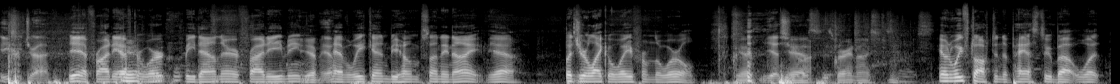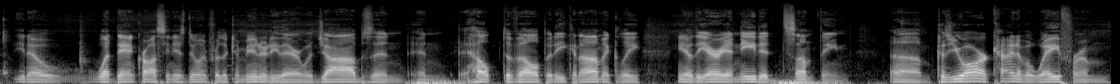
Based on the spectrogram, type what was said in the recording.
Easy drive. yeah. Friday Yeah. after work, be down there Friday evening, Yep. Yep. have a weekend, be home Sunday night. Yeah, but you're like away from the world. Yeah. Yes, you yes, are. it's very nice. Mm. And we've talked in the past too about what you know what Dant Crossing is doing for the community there with jobs and and help develop it economically. You know, the area needed something um, because you are kind of away from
